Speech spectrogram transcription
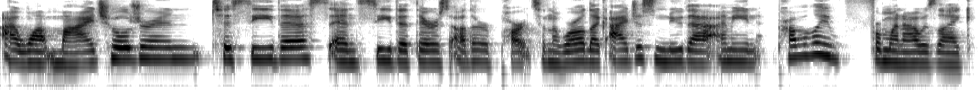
I want my children to see this and see that there's other parts in the world. Like I just knew that. I mean, probably from when I was like,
